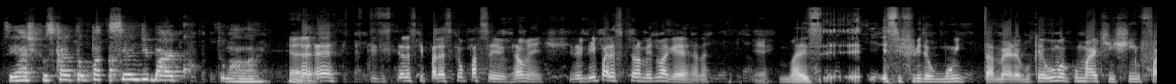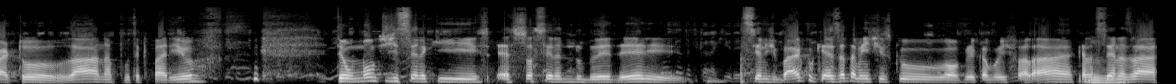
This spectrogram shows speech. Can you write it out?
Você acha que os caras estão passeando de barco uma hora. Cara, É, é, tem cenas que parece que é um passeio, realmente. Nem parece que tá no meio de uma guerra, né? É. Mas esse filme deu muita merda, porque uma com o Martin Sheen fartou lá na puta que pariu. Tem um monte de cena que é só cena do dublê dele, cena de barco, que é exatamente isso que o Alvir acabou de falar. Aquelas Uhum. cenas lá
